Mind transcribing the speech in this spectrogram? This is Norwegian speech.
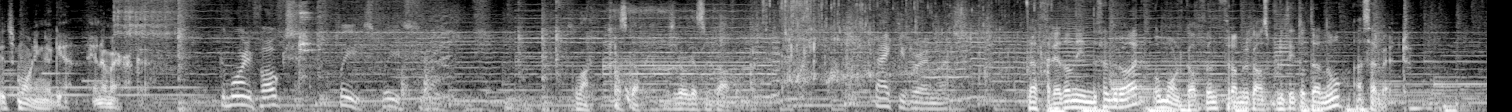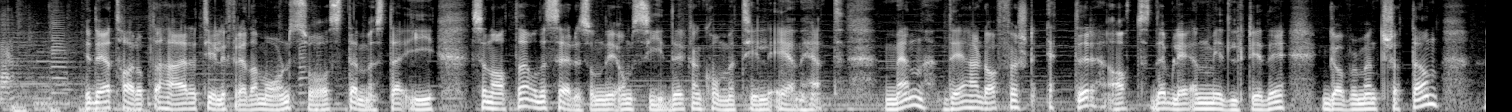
It's morning again in America. Good morning, folks. Please, please. Come on, let's go. Let's go get some coffee. Thank you very much. Det er fredag 9. februar, og morgenkaffen fra amerikanskpolitikk.no er servert. Idet jeg tar opp det her tidlig fredag morgen, så stemmes det i Senatet, og det ser ut som de omsider kan komme til enighet. Men det er da først etter at det ble en midlertidig government shutdown,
